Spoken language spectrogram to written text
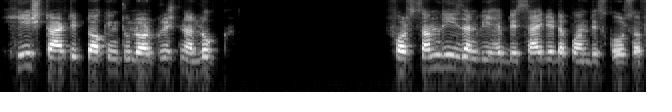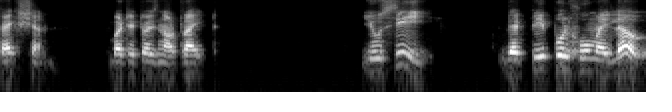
he started talking to Lord Krishna look, for some reason we have decided upon this course of action, but it was not right. You see that people whom I love,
